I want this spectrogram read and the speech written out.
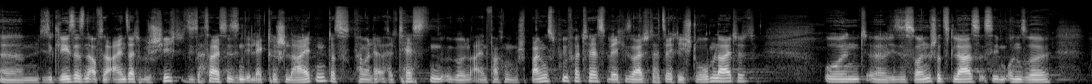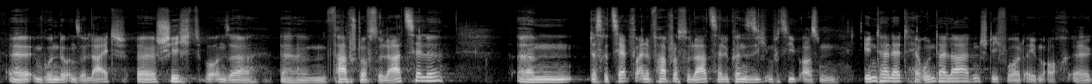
ähm, diese Gläser sind auf der einen Seite beschichtet, das heißt, sie sind elektrisch leitend. Das kann man halt testen über einen einfachen Spannungsprüfertest, welche Seite tatsächlich Strom leitet. Und äh, dieses Sonnenschutzglas ist eben unsere, äh, im Grunde unsere Leitschicht bei unserer ähm, Farbstoff-Solarzelle. Ähm, das Rezept für eine Farbstoff-Solarzelle können Sie sich im Prinzip aus dem Internet herunterladen, Stichwort eben auch äh,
